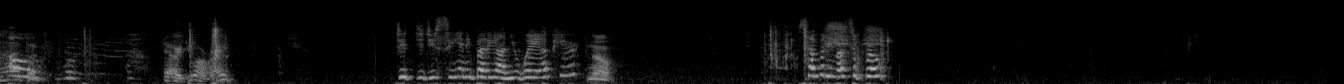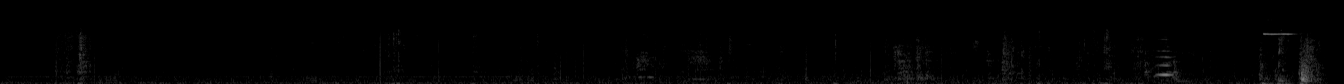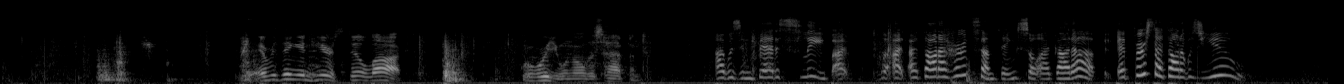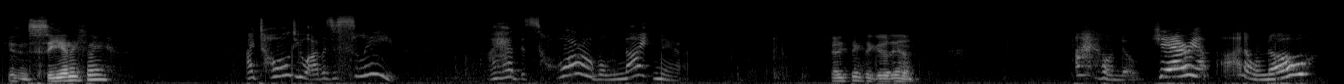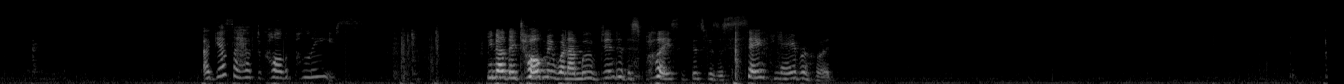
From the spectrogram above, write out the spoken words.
hell happened? Oh, Are you all right? Did, did you see anybody on your way up here? No. Somebody must have broke Still locked. Where were you when all this happened? I was in bed asleep. I, well, I, I thought I heard something, so I got up. At first, I thought it was you. You didn't see anything? I told you I was asleep. I had this horrible nightmare. How do you think they got in? I don't know, Jerry. I, I don't know. I guess I have to call the police. You know, they told me when I moved into this place that this was a safe neighborhood.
